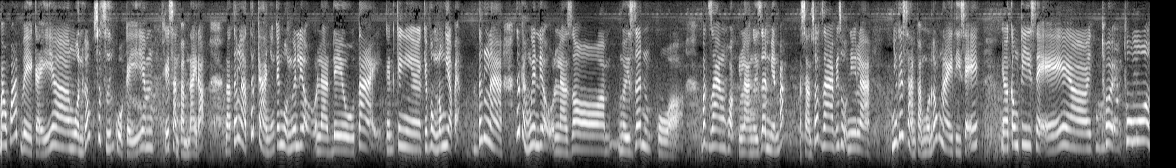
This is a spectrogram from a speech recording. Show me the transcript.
bao quát về cái ờ, nguồn gốc xuất xứ của cái cái sản phẩm này đó. Là tức là tất cả những cái nguồn nguyên liệu là đều tại cái cái cái vùng nông nghiệp ấy. Tức là tất cả nguyên liệu là do người dân của Bắc Giang hoặc là người dân miền Bắc sản xuất ra. Ví dụ như là những cái sản phẩm nguồn gốc này thì sẽ ờ, công ty sẽ ờ, thuê, thu mua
